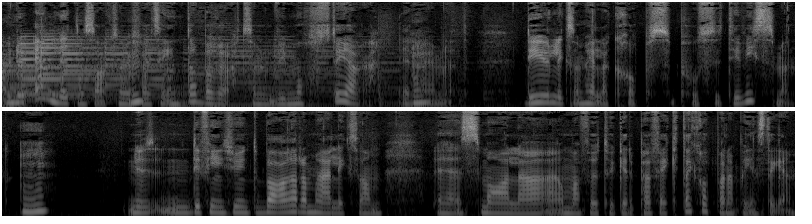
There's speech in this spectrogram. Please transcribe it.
Men du, en liten sak som vi faktiskt inte har berört som vi måste göra i det här ämnet. Det är ju liksom hela kroppspositivismen. Mm. Nu, det finns ju inte bara de här liksom, eh, smala, om man får uttrycka det, perfekta kropparna på Instagram.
